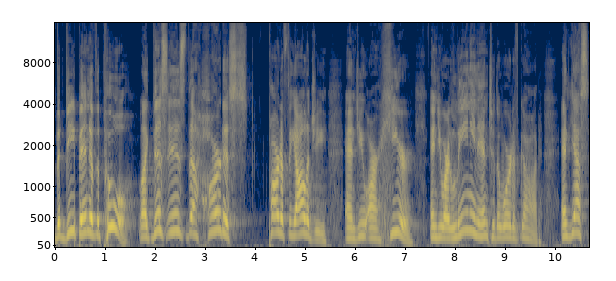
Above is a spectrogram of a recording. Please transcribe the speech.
the deep end of the pool. Like, this is the hardest part of theology, and you are here and you are leaning into the Word of God. And yes,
